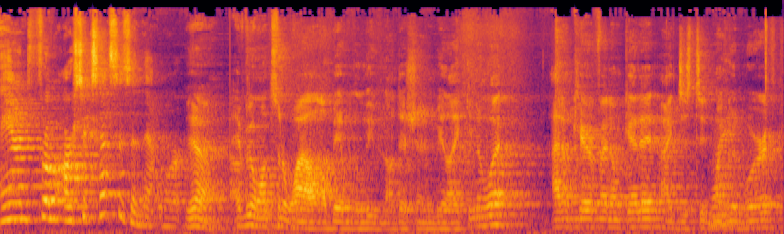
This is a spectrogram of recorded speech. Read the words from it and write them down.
and from our successes in that work. Yeah. Every once in a while, I'll be able to leave an audition and be like, you know what? I don't care if I don't get it. I just did my Right. good work.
